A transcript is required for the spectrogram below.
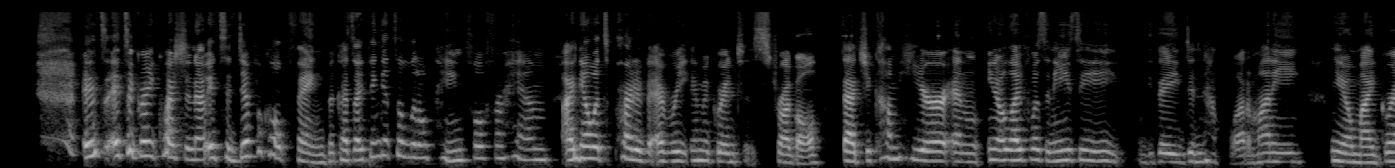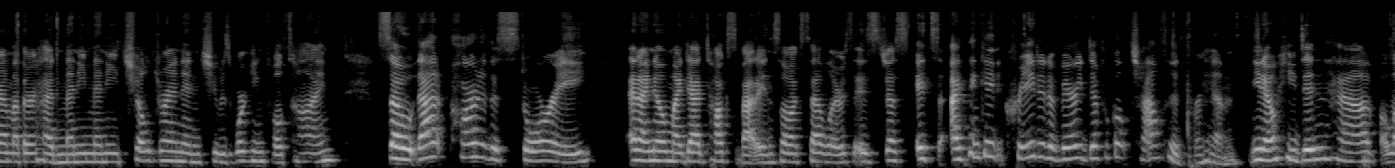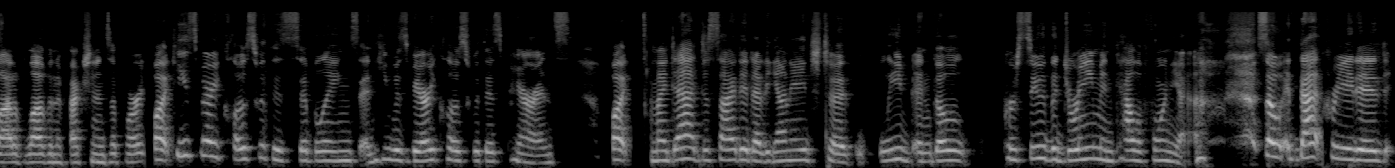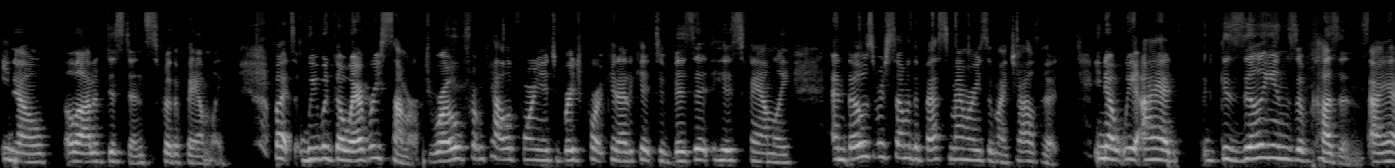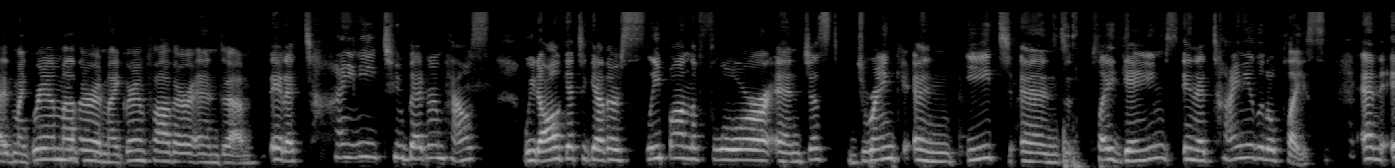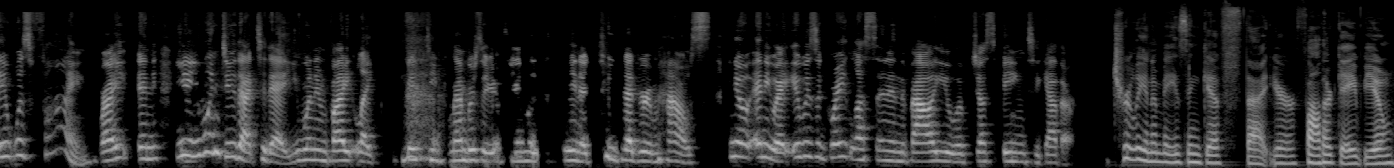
It's it's a great question. It's a difficult thing because I think it's a little painful for him. I know it's part of every immigrant struggle that you come here and you know life wasn't easy. They didn't have a lot of money. You know, my grandmother had many many children and she was working full time. So that part of the story and I know my dad talks about it in Slovak Settlers, is just, it's, I think it created a very difficult childhood for him. You know, he didn't have a lot of love and affection and support, but he's very close with his siblings and he was very close with his parents. But my dad decided at a young age to leave and go pursue the dream in California. so that created, you know, a lot of distance for the family. But we would go every summer, drove from California to Bridgeport, Connecticut to visit his family. And those were some of the best memories of my childhood. You know, we I had gazillions of cousins. I had my grandmother and my grandfather, and um, they had a tiny two bedroom house. We'd all get together, sleep on the floor, and just drink and eat and play games in a tiny little place. And it was fine, right? And you, you wouldn't do that today. You wouldn't invite like 50 members of your family in a two bedroom house. You know, anyway, it was a great lesson in the value of just being together. Truly an amazing gift that your father gave you.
